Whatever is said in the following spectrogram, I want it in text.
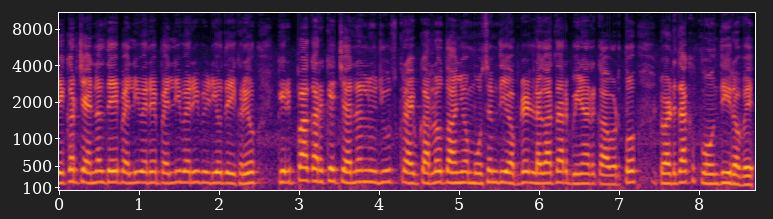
ਜੇਕਰ ਚੈਨਲ ਤੇ ਪਹਿਲੀ ਵਾਰੀ ਪਹਿਲੀ ਵਾਰੀ ਵੀਡੀਓ ਦੇਖ ਰਹੇ ਹੋ, ਕਿਰਪਾ ਕਰਕੇ ਚੈਨਲ ਨੂੰ ਜਰੂਰ ਸਬਸਕ੍ਰਾਈਬ ਕਰ ਲਓ ਤਾਂ ਜੋ ਮੌਸਮ ਦੀ ਅਪਡੇਟ ਲਗਾਤਾਰ ਬਿਨਾਂ ਰੁਕਾਵਟ ਤੋਂ ਤੁਹਾਡੇ ਤੱਕ ਪਹੁੰਚਦੀ ਰਹੇ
